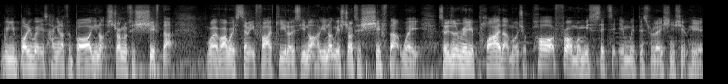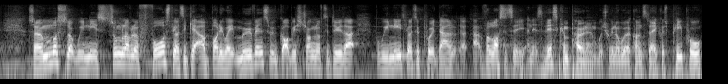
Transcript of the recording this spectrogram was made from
when your body weight is hanging off the bar, you're not strong enough to shift that whatever I weigh 75 kilos, so you're not, you're not going to be strong to shift that weight. So it doesn't really apply that much apart from when we sit it in with this relationship here. So a muscle up, we need some level of force to be able to get our body weight moving. So we've got to be strong enough to do that, but we need to be able to put it down at, at velocity. And it's this component which we're going to work on today because people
